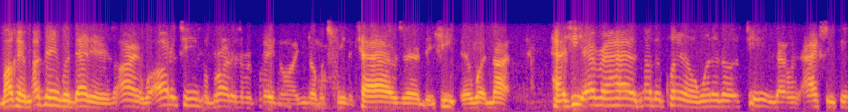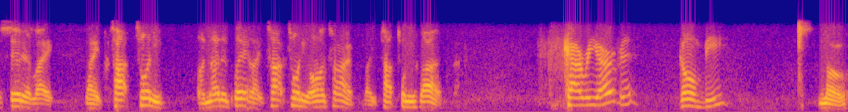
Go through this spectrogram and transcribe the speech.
My- Okay, my thing with that is, all right, well, all the teams LeBron has ever played on, you know, between the Cavs and the Heat and whatnot, has he ever had another player on one of those teams that was actually considered like, like top twenty, another player like top twenty all time, like top twenty five? Kyrie Irving gonna be. No,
